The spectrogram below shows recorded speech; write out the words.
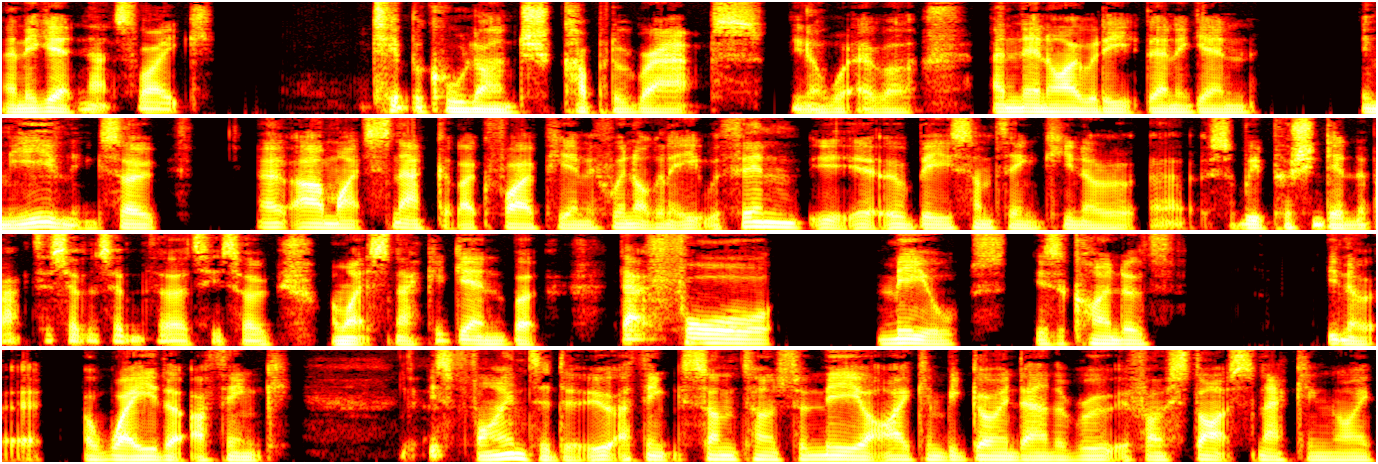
And again, that's like typical lunch, couple of wraps, you know, whatever. And then I would eat then again in the evening. So I, uh, I might snack at like 5 p.m. If we're not going to eat with Finn, it, would be something, you know, uh, so we're pushing dinner back to 7, 7.30. So I might snack again. But that four meals is a kind of, you know, a way that I think it's fine to do. I think sometimes for me, I can be going down the route. If I start snacking, I,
